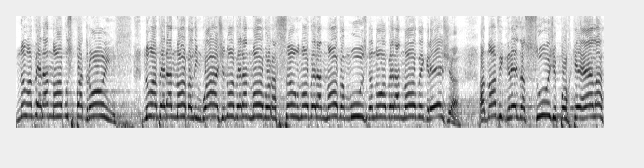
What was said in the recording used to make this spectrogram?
Não haverá novos padrões, não haverá nova linguagem, não haverá nova oração, não haverá nova música, não haverá nova igreja. A nova igreja surge porque ela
